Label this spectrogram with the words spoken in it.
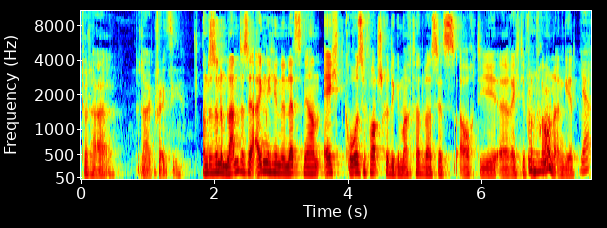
total, total crazy. Und das in einem Land, das ja eigentlich in den letzten Jahren echt große Fortschritte gemacht hat, was jetzt auch die äh, Rechte von Frauen angeht. Ja.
